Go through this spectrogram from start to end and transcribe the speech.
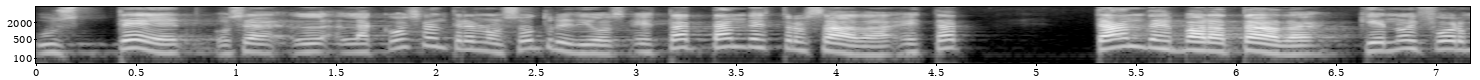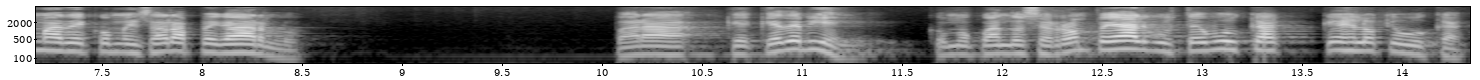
Usted, o sea, la, la, cosa entre nosotros y Dios está tan destrozada, está tan desbaratada que no hay forma de comenzar a pegarlo para que quede bien. Como cuando se rompe algo, usted busca, ¿qué es lo que busca?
